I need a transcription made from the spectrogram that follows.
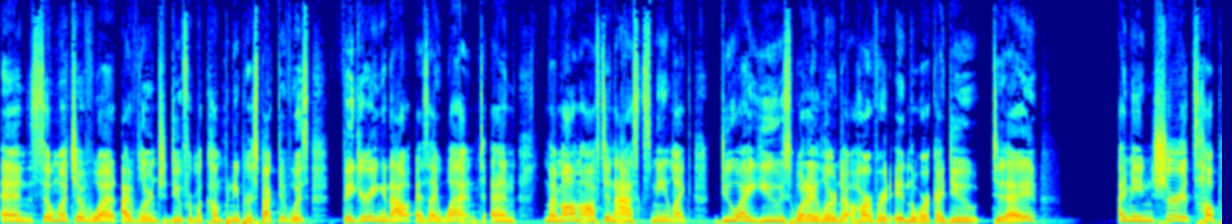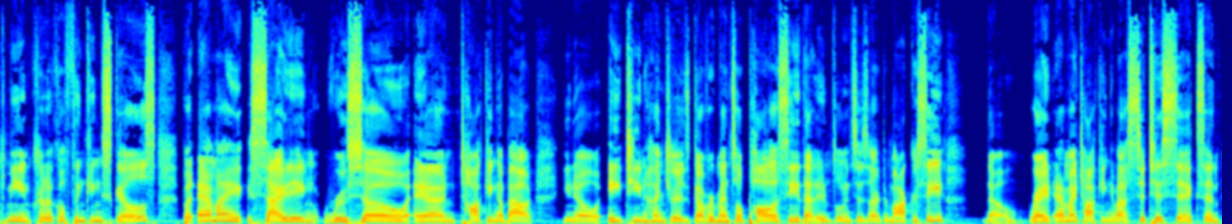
And so much of what I've learned to do from a company perspective was figuring it out as I went. And my mom often asks me, like, do I use what I learned at Harvard in the work I do today? I mean, sure, it's helped me in critical thinking skills, but am I citing Rousseau and talking about, you know, 1800s governmental policy that influences our democracy? No, right? Am I talking about statistics and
